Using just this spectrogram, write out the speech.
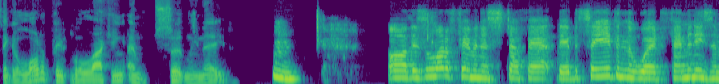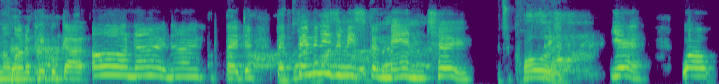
think a lot of people are lacking and certainly need. Hmm. Oh, there's a lot of feminist stuff out there, but see, even the word feminism, a lot of people go, "Oh no, no, they do." But feminism is for men too. It's equality. Yeah. Well,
